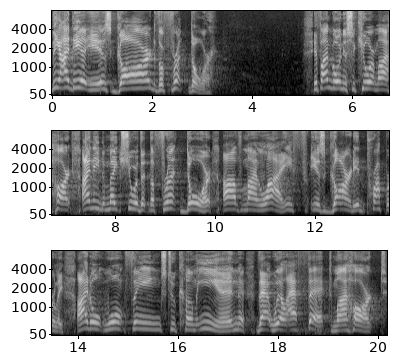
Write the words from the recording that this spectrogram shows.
The idea is guard the front door. If I'm going to secure my heart, I need to make sure that the front door of my life is guarded properly. I don't want things to come in that will affect my heart.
